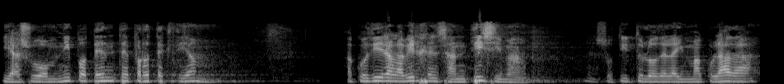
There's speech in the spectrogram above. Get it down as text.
y a su omnipotente protección. Acudir a la Virgen Santísima, en su título de la Inmaculada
